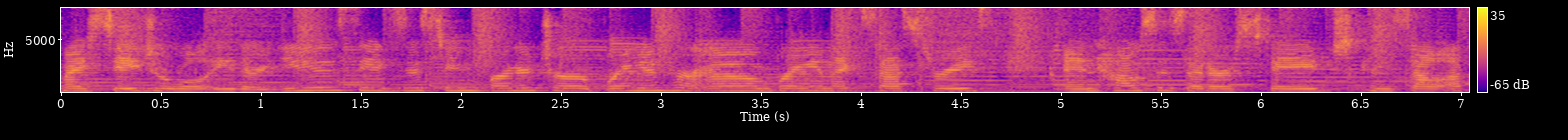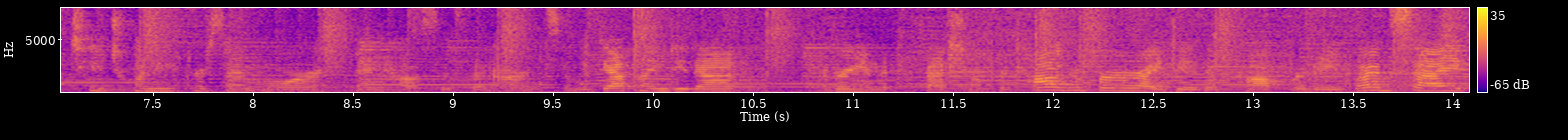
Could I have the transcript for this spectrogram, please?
my stager will either use the existing furniture or bring in her own, bring in accessories, and houses that are staged can sell up to 20% more than houses that aren't. So we definitely do that. I bring in the professional photographer, I do the property website,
